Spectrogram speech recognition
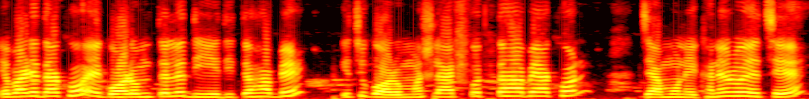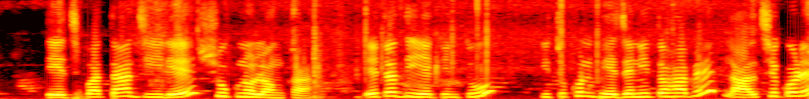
এবারে দেখো, এই গরম তেলে দিয়ে দিতে হবে। কিছু গরম মশলা অ্যাড করতে হবে এখন। যেমন এখানে রয়েছে তেজপাতা, জিরে, শুকনো লঙ্কা। এটা দিয়ে কিন্তু কিছুক্ষণ ভেজে নিতে হবে লালচে করে।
